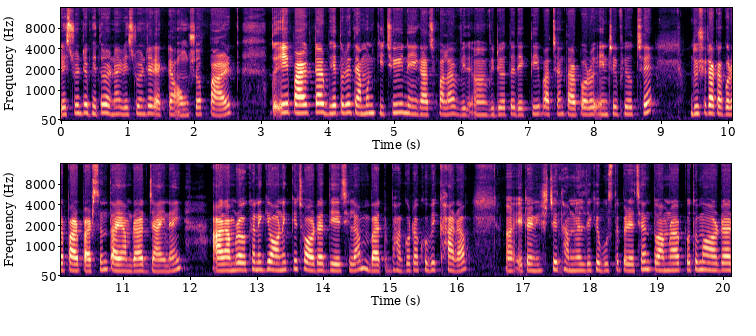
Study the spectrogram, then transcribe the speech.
রেস্টুরেন্টের ভেতরে না রেস্টুরেন্টের একটা অংশ পার্ক তো এই পার্কটার ভেতরে তেমন কিছুই নেই গাছপালা ভিডিওতে দেখতেই পাচ্ছেন। তারপরও এন্ট্রি ফি হচ্ছে দুশো টাকা করে পার পার্সন তাই আমরা আর যাই নাই। আর আমরা ওখানে গিয়ে অনেক কিছু অর্ডার দিয়েছিলাম বাট ভাগ্যটা খুবই খারাপ। এটা নিশ্চয়ই থামনেল দেখে বুঝতে পেরেছেন। তো আমরা প্রথমে অর্ডার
